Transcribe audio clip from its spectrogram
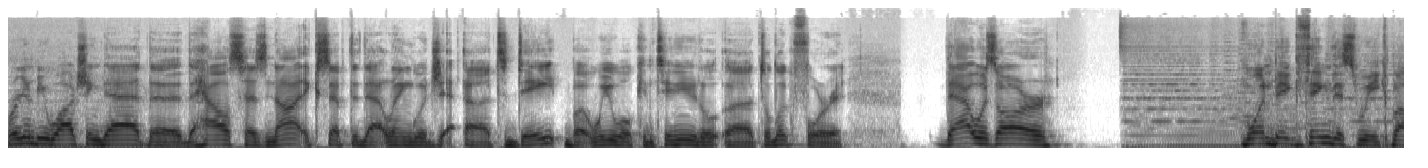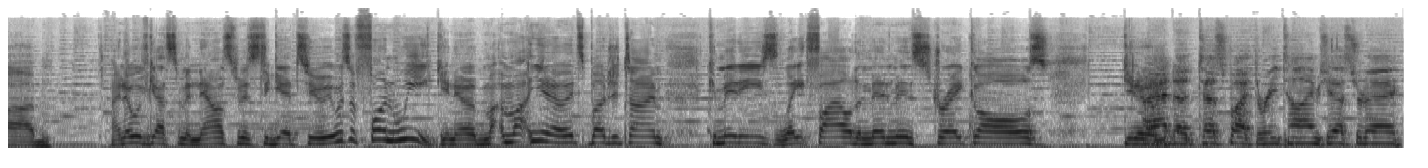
we're going to be watching that. The the House has not accepted that language uh, to date, but we will continue to uh, to look for it. That was our one big thing this week, Bob. I know we've got some announcements to get to. It was a fun week, you know. My, my- you know, it's budget time. Committees, late filed amendments, strike calls. You know, I had to testify three times yesterday.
